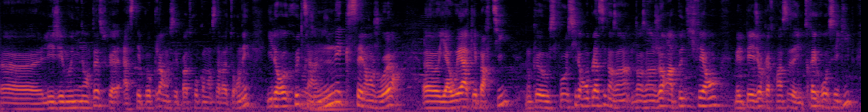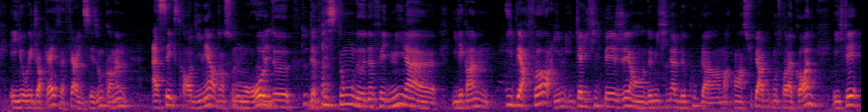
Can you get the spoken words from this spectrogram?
euh, l'hégémonie nantaise, parce qu'à cette époque-là, on ne sait pas trop comment ça va tourner. Il recrute, c'est un excellent joueur. Euh, Il y a Wea qui est parti, donc euh, il faut aussi le remplacer dans un, dans un genre un peu différent. Mais le PSG en 96 a une très grosse équipe, et Yuri Djorkaeff va faire une saison quand même assez extraordinaire dans son Oui, rôle de, de piston de 9,5 là, euh, il est quand même hyper fort. Il, il qualifie le PSG en demi-finale de coupe là, en marquant un super but contre la Corogne. Et il fait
